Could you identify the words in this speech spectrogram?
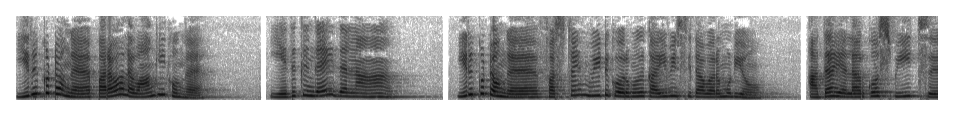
இருக்கட்டும்ங்க பரவாயில்ல வாங்கிக்கோங்க. எதுக்குங்க இதெல்லாம்? இருக்கட்டும்ங்க ஃபஸ்ட் டைம் வீட்டுக்கு வரும்போது கை வீசிட்டா வர முடியும். அதான் எல்லாருக்கும் ஸ்வீட்ஸு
